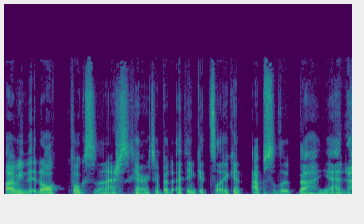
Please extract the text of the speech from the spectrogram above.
I mean, it all focuses on Ashley's character, but I think it's like an absolute, uh, yeah, no,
